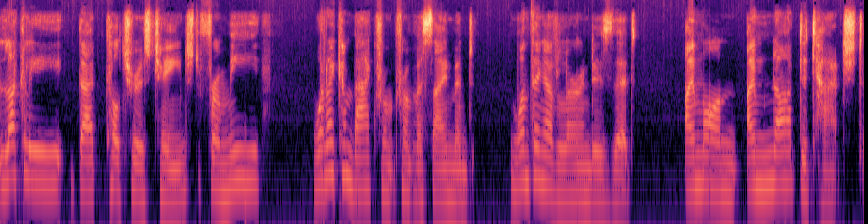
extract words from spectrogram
luckily that culture has changed. For me when i come back from from assignment one thing i've learned is that i'm on i'm not detached.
